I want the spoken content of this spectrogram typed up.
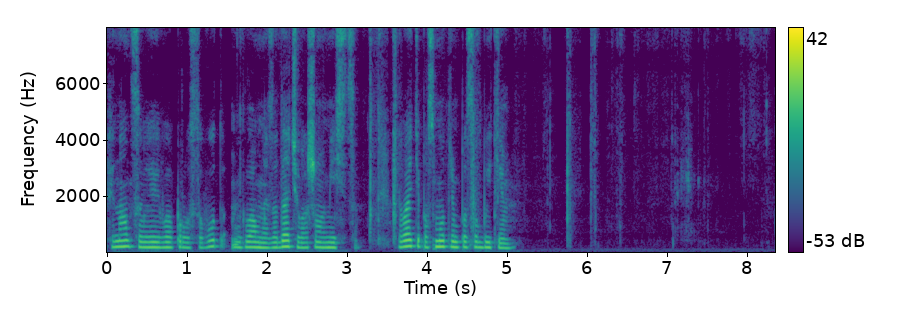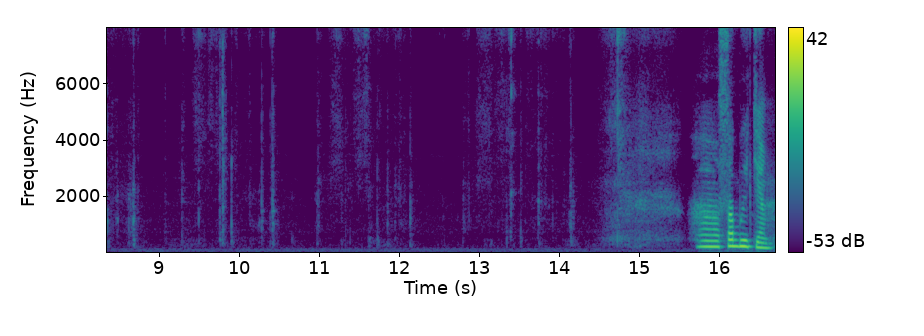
финансовые вопросы. Вот главная задача вашего месяца. Давайте посмотрим по событиям. События.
